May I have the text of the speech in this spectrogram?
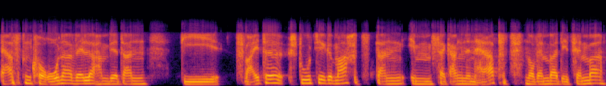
ersten Corona-Welle, haben wir dann die zweite Studie gemacht, dann im vergangenen Herbst, November, Dezember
